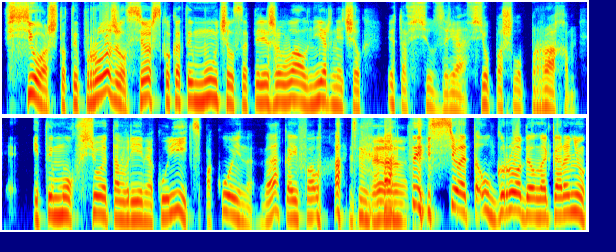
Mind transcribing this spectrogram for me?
Все, что ты прожил, все, сколько ты мучился, переживал, нервничал, это все зря, все пошло прахом. И ты мог все это время курить спокойно, да, кайфовать. Да. А ты все это угробил на корню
